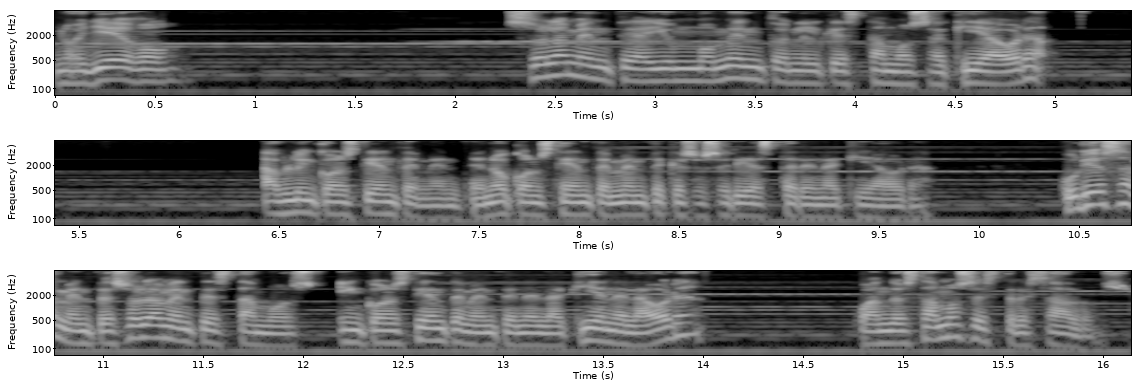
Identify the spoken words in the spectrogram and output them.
no llego. Solamente hay un momento en el que estamos aquí ahora. Hablo inconscientemente, no conscientemente, que eso sería estar en aquí ahora. Curiosamente, solamente estamos inconscientemente en el aquí y en el ahora cuando estamos estresados.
